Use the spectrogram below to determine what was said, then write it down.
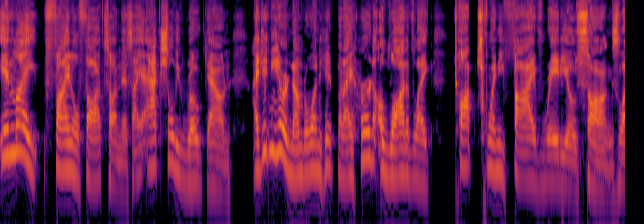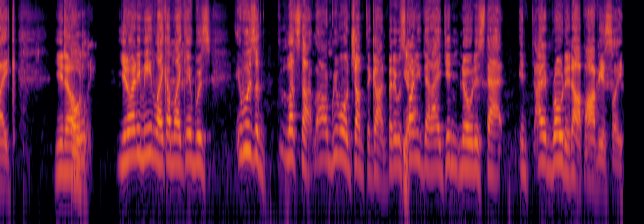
in my final thoughts on this, I actually wrote down, I didn't hear a number one hit, but I heard a lot of like top 25 radio songs. Like, you know, Totally. you know what I mean? Like, I'm like, it was, it was a, let's not, uh, we won't jump the gun, but it was Yeah. funny that I didn't notice that. In, I wrote it up, obviously,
